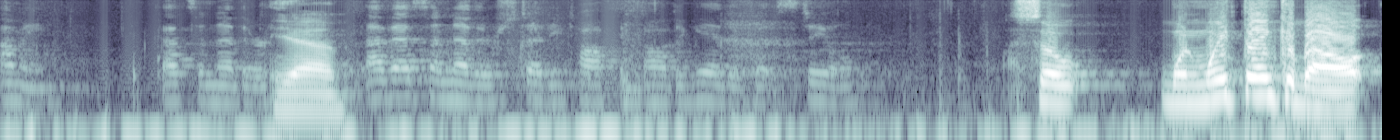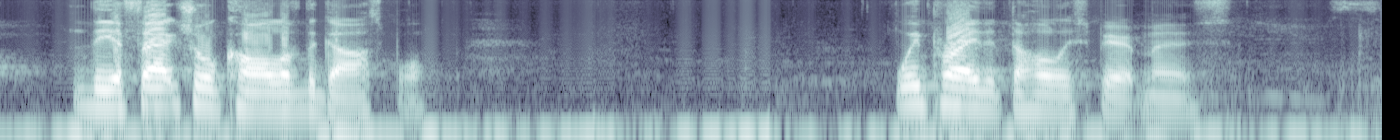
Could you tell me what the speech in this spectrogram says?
I mean, that's another yeah uh, that's another study topic altogether, but still. So when we think about the effectual call of the gospel, we pray that the Holy Spirit moves. Yes.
